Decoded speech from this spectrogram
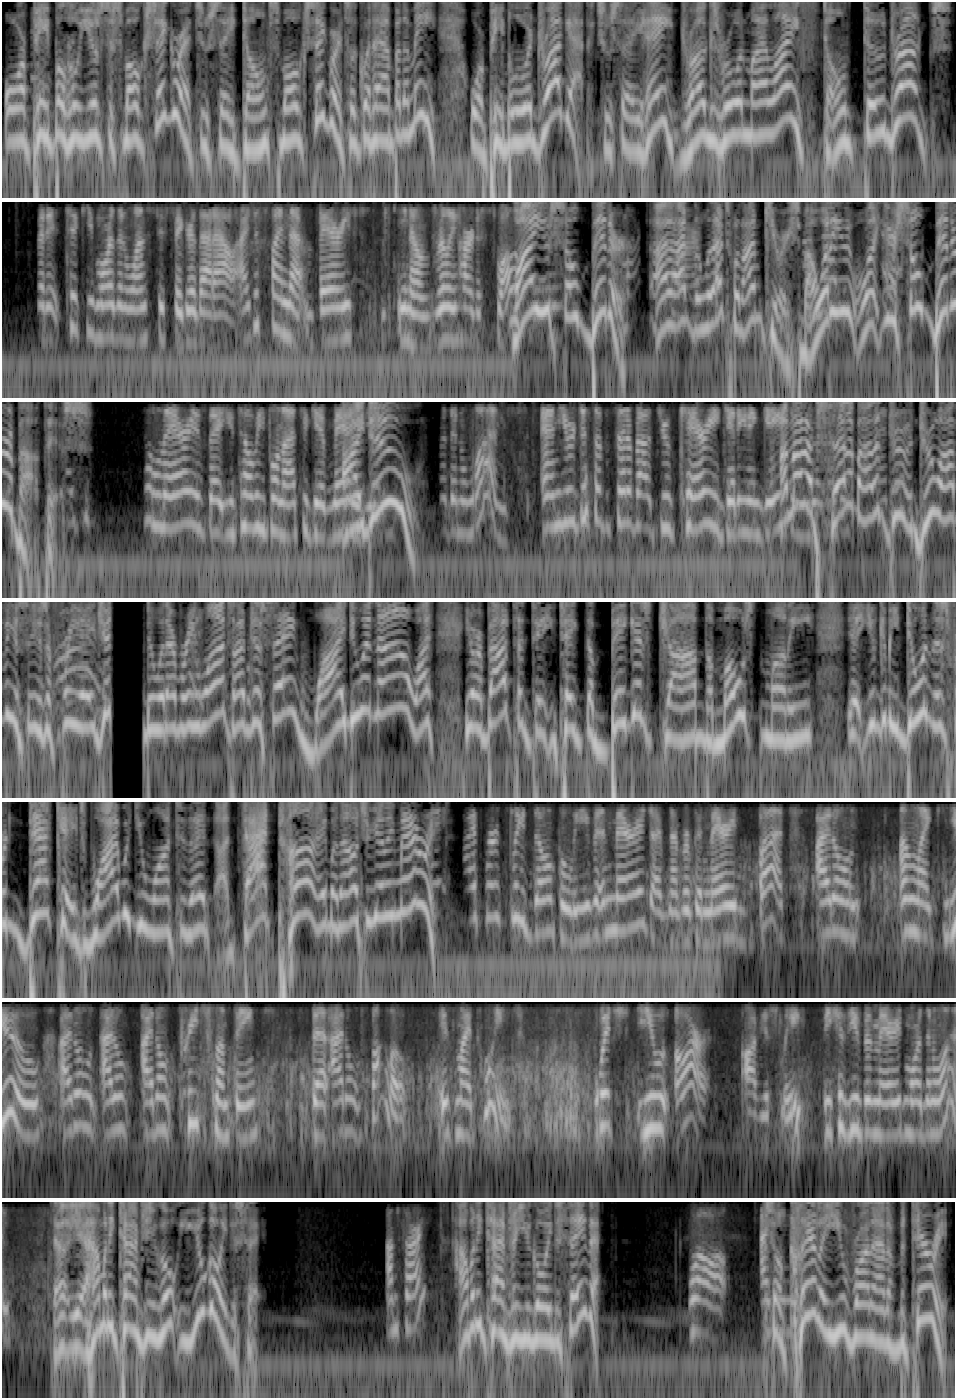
Or people who used to smoke cigarettes who say, don't smoke cigarettes. Look what happened to me. Or people who are drug addicts who say, hey, drugs ruined my life. Don't do drugs. But it took you more than once to figure that out. I just find that very, you know, really hard to swallow. Why are you so bitter? I, I, well, that's what I'm curious about. What are you? What you're so bitter about this? hilarious that you tell people not to get married. I do. More than once. And you're just upset about Drew Carey getting engaged. I'm not upset about it. Drew, Drew obviously is a free agent. Do whatever he wants. I'm just saying, why do it now? Why You're about to take the biggest job, the most money. You could be doing this for decades. Why would you want to then, at that time, announce you're getting married? I personally don't believe in marriage. I've never been married, but I don't. Unlike you, I don't. I don't. I don't preach something that I don't follow. Is my point, which you are obviously because you've been married more than once. Uh, yeah, how many times are you go you going to say? I'm sorry. How many times are you going to say that? Well, I so mean, clearly you've run out of material.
